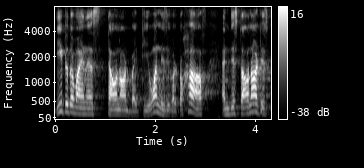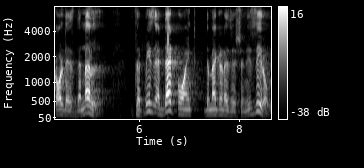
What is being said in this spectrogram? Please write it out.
e to the minus tau naught by T1 is equal to half and this tau naught is called as the null. That means at that point the magnetization is 0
